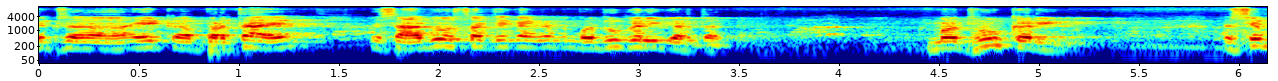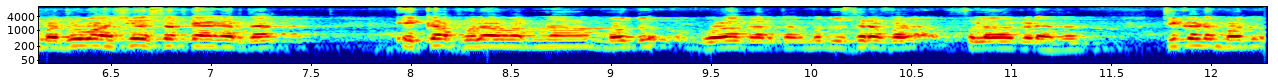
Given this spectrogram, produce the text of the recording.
एक एक प्रथा आहे. ते साधू असतात ते काय करतात? मधुकरी करतात. मधुकरी. जसे मधुमाशी असतात काय करतात? एका फुलावरनं मधु गोळा करतात मग दुसऱ्या फळ फुलावरकडे जातात. तिकडे मधु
